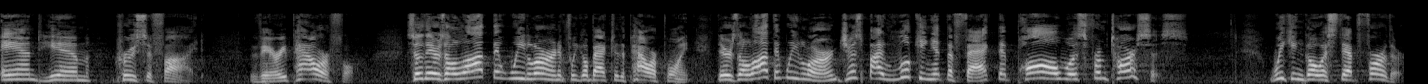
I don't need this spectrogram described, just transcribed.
and Him crucified. Very powerful. So there's a lot that we learn if we go back to the PowerPoint. There's a lot that we learn just by looking at the fact that Paul was from Tarsus. We can go a step further.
